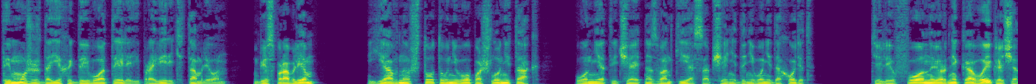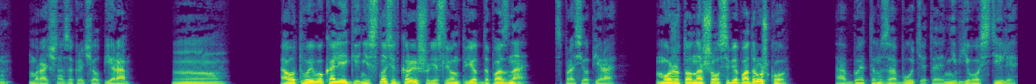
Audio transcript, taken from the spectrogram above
ты можешь доехать до его отеля и проверить, там ли он. Без проблем. Явно что-то у него пошло не так. Он не отвечает на звонки, а сообщения до него не доходят. Телефон наверняка выключен, мрачно заключил Пьера. Ммм. А у твоего коллеги не сносит крышу, если он пьет допоздна. — спросил Пьера. — Может, он нашел себе подружку? — Об этом забудь, это не в его стиле,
